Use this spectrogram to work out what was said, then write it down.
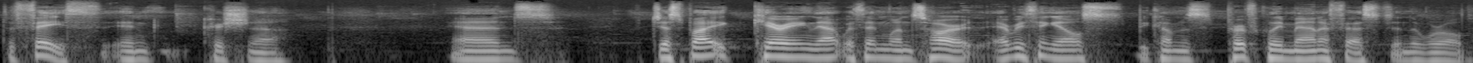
the faith in Krishna. And just by carrying that within one's heart, everything else becomes perfectly manifest in the world.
